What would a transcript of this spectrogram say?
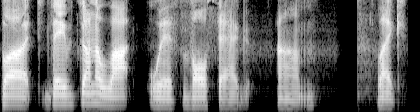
but they've done a lot with Volstagg. Um, like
